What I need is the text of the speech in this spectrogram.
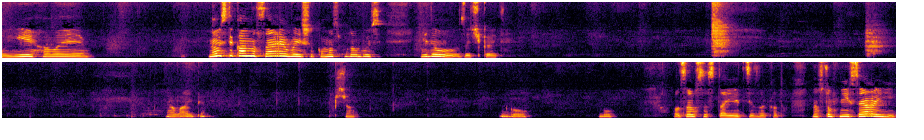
Поїхали. Ну, ось така на серія вийшла. Кому сподобалось відео, зачекайте. Давайте. Все. Го. Го. Оце все стається за кадром. В наступній серії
